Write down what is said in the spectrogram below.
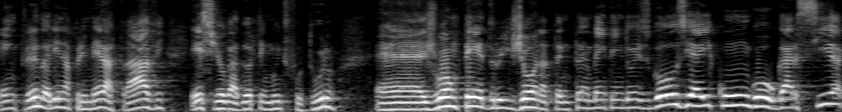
entrando ali na primeira trave. Esse jogador tem muito futuro. É, João Pedro e Jonathan também tem dois gols. E aí, com um gol, Garcia,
